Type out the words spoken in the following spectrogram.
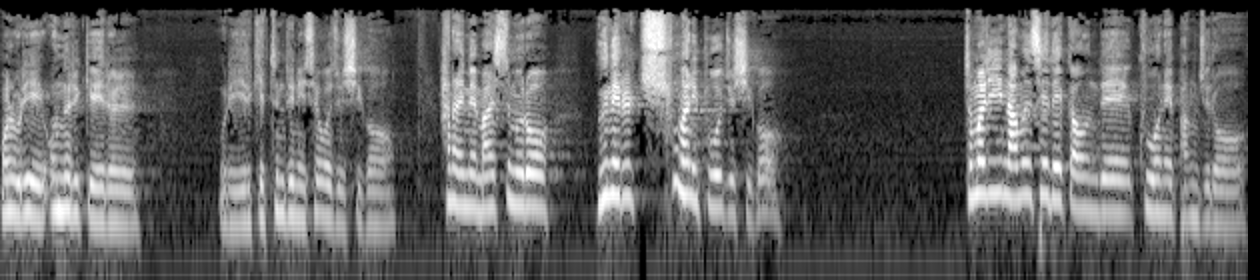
오늘 우리 오늘의 교회를 우리 이렇게 든든히 세워주시고 하나님의 말씀으로 은혜를 충만히 부어주시고 정말 이 남은 세대 가운데 구원의 방주로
